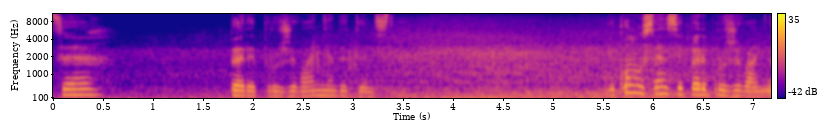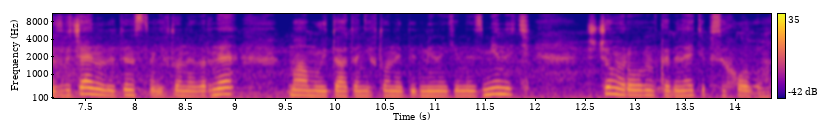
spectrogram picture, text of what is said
це перепроживання дитинства. В якому сенсі перепроживання? Звичайно, дитинство ніхто не верне, маму і тата ніхто не підмінить і не змінить. Що ми робимо в кабінеті психолога?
